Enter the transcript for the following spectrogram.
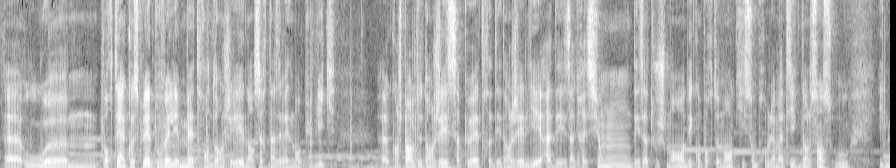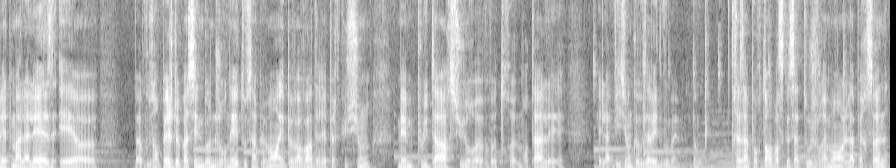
euh, où euh, porter un cosplay pouvait les mettre en danger dans certains événements publics. Euh, quand je parle de danger, ça peut être des dangers liés à des agressions, des attouchements, des comportements qui sont problématiques dans le sens où ils mettent mal à l'aise et euh, bah, vous empêchent de passer une bonne journée tout simplement et peuvent avoir des répercussions même plus tard sur euh, votre mental et, et la vision que vous avez de vous-même. Donc très important parce que ça touche vraiment la personne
